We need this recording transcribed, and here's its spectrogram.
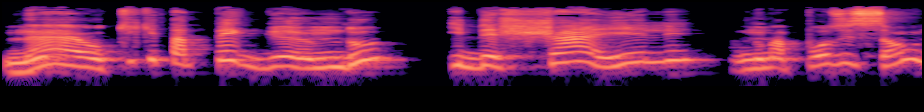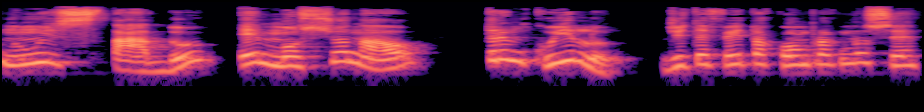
né, o que que tá pegando e deixar ele numa posição, num estado emocional tranquilo de ter feito a compra com você.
